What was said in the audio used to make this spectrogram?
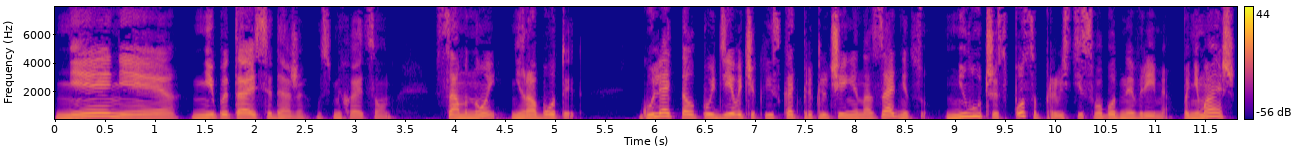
«Не-не, не пытайся даже», — усмехается он. «Со мной не работает. Гулять толпой девочек и искать приключения на задницу — не лучший способ провести свободное время, понимаешь?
